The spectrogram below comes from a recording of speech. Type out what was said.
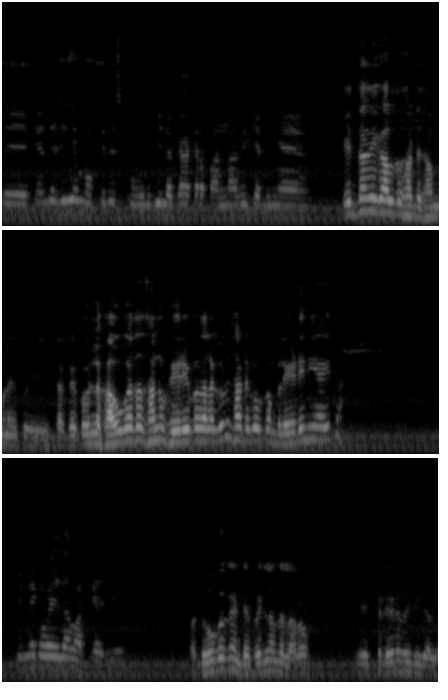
ਤੇ ਕਹਿੰਦੇ ਸੀਗੇ ਮੌਕੇ ਤੇ ਸਕੂਲ ਵੀ ਲੱਗਾ ਕਿਰਪਾਨਾਂ ਵੀ ਚੱਲੀਆਂ ਆ। ਇਦਾਂ ਦੀ ਗੱਲ ਤਾਂ ਸਾਡੇ ਸਾਹਮਣੇ ਕੋਈ ਤੱਕ ਕੋਈ ਲਿਖਾਊਗਾ ਤਾਂ ਸਾਨੂੰ ਫੇਰ ਹੀ ਪਤਾ ਲੱਗੂ ਵੀ ਸਾਡੇ ਕੋਲ ਕੰਪਲੇਂਟ ਹੀ ਨਹੀਂ ਆਈ ਤਾਂ। ਕਿੰਨੇ ਕੁ ਵਜੇ ਦਾ ਵਾਕਿਆ ਸੀ ਇਹ? ਉਹ ਦੋ ਕੁ ਘੰਟੇ ਪਹਿਲਾਂ ਤਾਂ ਲਾ ਲਓ ਇੱਕ ਡੇਢ ਵਜੇ ਦੀ ਗੱਲ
